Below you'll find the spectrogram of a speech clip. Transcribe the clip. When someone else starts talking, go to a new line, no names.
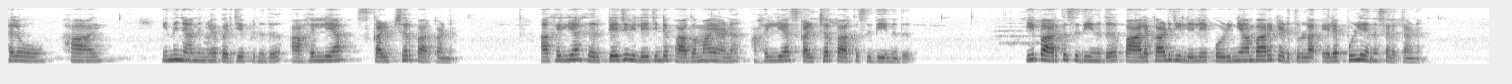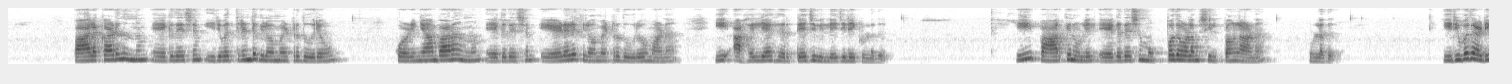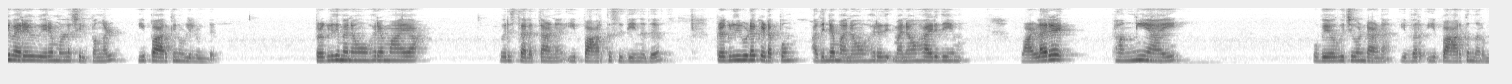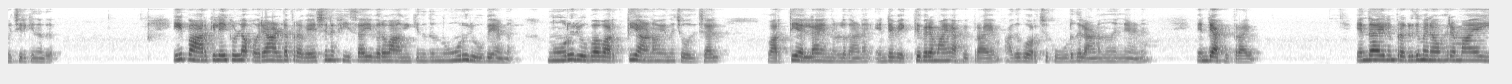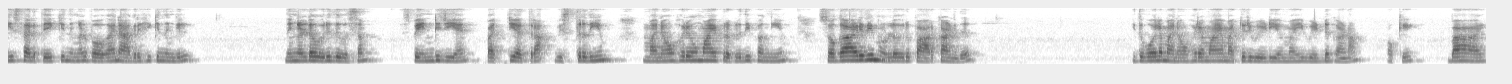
Hello hi. ഇന്ന് ഞാൻ നിങ്ങളെ പരിചയപ്പെടുന്നത് അഹല്യ സ്കൾപ്ചർ പാർക്കാണ്. അഹല്യ ഹെറിറ്റേജ് വില്ലേജിന്റെ ഭാഗമായാണ് അഹല്യ സ്കൾപ്ചർ പാർക്ക് സ്ഥിതി ചെയ്യുന്നത്. ഈ പാർക്ക് സ്ഥിതി ചെയ്യുന്നത് പാലക്കാട് ജില്ലയിലെ കൊഴിഞ്ഞാമ്പാറയ്ക്കടുത്തുള്ള എലപ്പുള്ളി എന്ന സ്ഥലത്താണ്. പാലക്കാട് നിന്നും ഏകദേശം ഇരുപത്തിരണ്ട് കിലോമീറ്റർ ദൂരവും കൊഴിഞ്ഞാമ്പാറ നിന്നും ഏകദേശം ഏഴര കിലോമീറ്റർ ദൂരവുമാണ് ഈ അഹല്യ ഹെറിറ്റേജ് വില്ലേജിലേക്കുള്ളത്. ഈ പാർക്കിനുള്ളിൽ ഏകദേശം മുപ്പതോളം ശില്പങ്ങളാണ് ഉള്ളത്. ഇരുപത് അടി വരെ ഉയരമുള്ള ശില്പങ്ങൾ ഈ പാർക്കിനുള്ളിലുണ്ട്. പ്രകൃതി മനോഹരമായ ഒരു സ്ഥലത്താണ് ഈ പാർക്ക് സ്ഥിതി ചെയ്യുന്നത്. പ്രകൃതിയുടെ കിടപ്പും അതിന്റെ മനോഹര മനോഹാരിതയും വളരെ ഭംഗിയായി ഉപയോഗിച്ചുകൊണ്ടാണ് ഇവർ ഈ പാർക്ക് നിർമ്മിച്ചിരിക്കുന്നത്. ഈ പാർക്കിലേക്കുള്ള ഒരാളുടെ പ്രവേശന ഫീസായി ഇവർ വാങ്ങിക്കുന്നത് നൂറ് രൂപയാണ്. നൂറ് രൂപ വർത്തിയാണോ എന്ന് ചോദിച്ചാൽ വർത്തിയല്ല എന്നുള്ളതാണ് എന്റെ വ്യക്തിപരമായ അഭിപ്രായം. അത് കുറച്ച് കൂടുതലാണെന്ന് തന്നെയാണ് എന്റെ അഭിപ്രായം. എന്തായാലും പ്രകൃതി മനോഹരമായ ഈ സ്ഥലത്തേക്ക് നിങ്ങൾ പോകാൻ ആഗ്രഹിക്കുന്നെങ്കിൽ നിങ്ങളുടെ ഒരു ദിവസം സ്പെൻഡ് ചെയ്യാൻ പറ്റിയത്ര വിസ്തൃതിയും മനോഹരവുമായ പ്രകൃതി ഭംഗിയും സ്വകാര്യതയുമുള്ള ഒരു പാർക്കാണിത്. ഇതുപോലെ മനോഹരമായ മറ്റൊരു വീഡിയോയുമായി വീണ്ടും കാണാം. Okay bye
